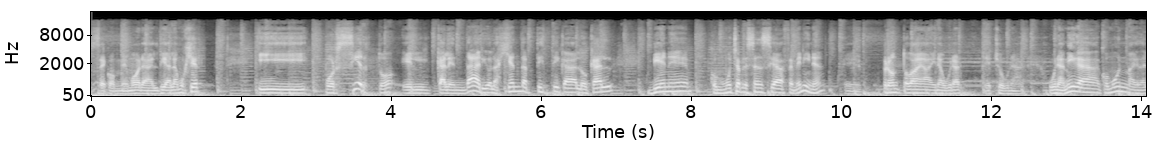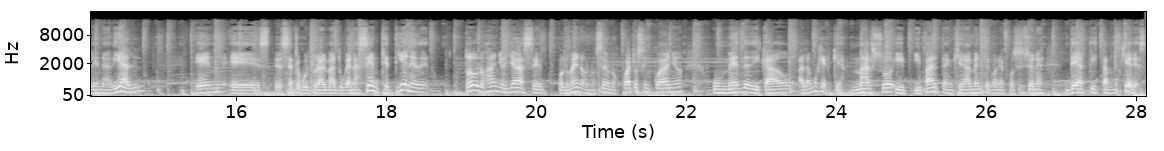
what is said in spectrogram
se conmemora el Día de la Mujer. Y por cierto, el calendario, la agenda artística local viene con mucha presencia femenina. Eh, pronto va a inaugurar, de hecho, una, una amiga común, Magdalena Dial, en eh, el Centro Cultural Matucanacén, que tiene todos los años, ya hace por lo menos, no sé, unos 4 o 5 años, un mes dedicado a la mujer, que es marzo y, parten generalmente con exposiciones de artistas mujeres.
